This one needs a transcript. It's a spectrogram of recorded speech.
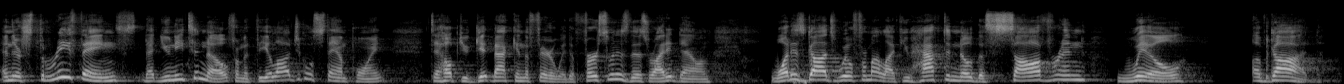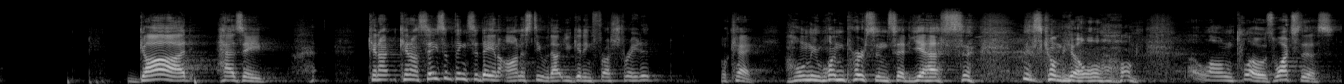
And there's three things that you need to know from a theological standpoint to help you get back in the fairway. The first one is this, write it down. What is God's will for my life? You have to know the sovereign will of God. God has a can I, can I say some things today in honesty without you getting frustrated? Okay, only one person said yes. this is to be a long, a long close. Watch this.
